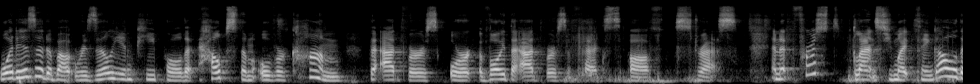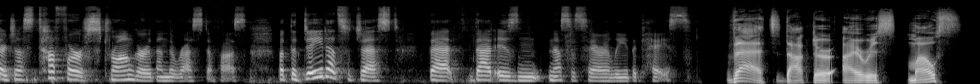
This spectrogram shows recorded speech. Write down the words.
what is it about resilient people that helps them overcome the adverse or avoid the adverse effects of stress? And at first glance, you might think, oh, they're just tougher, stronger than the rest of us. But the data suggests that that isn't necessarily the case. That's Dr. Iris Mauss.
